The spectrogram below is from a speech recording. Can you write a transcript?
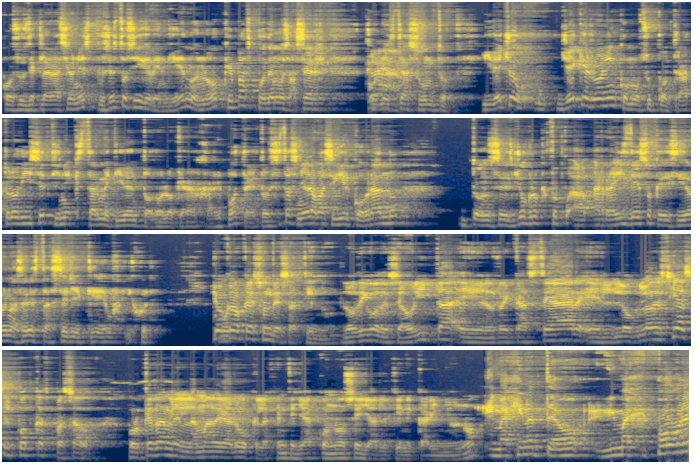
con sus declaraciones, pues esto sigue vendiendo, ¿no? ¿Qué más podemos hacer con Claro. este asunto? Y de hecho, J.K. Rowling, como su contrato lo dice, tiene que estar metida en todo lo que haga Harry Potter. Entonces, esta señora va a seguir cobrando. Entonces, yo creo que fue a, a raíz de eso que decidieron hacer esta serie que, híjole. Yo creo que es un desatino. Lo digo desde ahorita, el recastear, el, lo, lo decías el podcast pasado. ¿Por qué darle en la madre algo que la gente ya conoce y ya le tiene cariño, no? Imagínate, oh, imag- pobre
